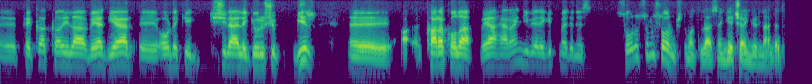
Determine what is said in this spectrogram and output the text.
e, PKK'yla veya diğer e, oradaki kişilerle görüşüp bir e, karakola veya herhangi bir yere gitmediniz sorusunu sormuştum hatırlarsan geçen günlerde de.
